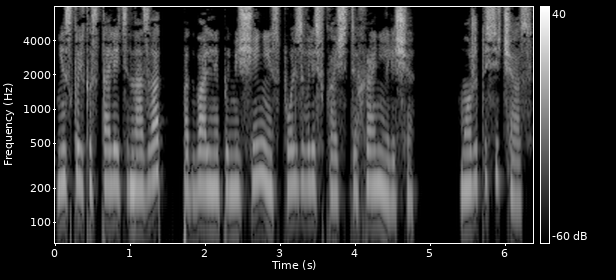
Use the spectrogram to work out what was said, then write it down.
Несколько столетий назад Подвальные помещения использовались в качестве хранилища. Может и сейчас.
